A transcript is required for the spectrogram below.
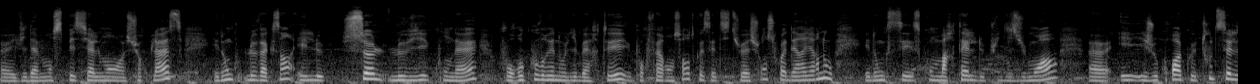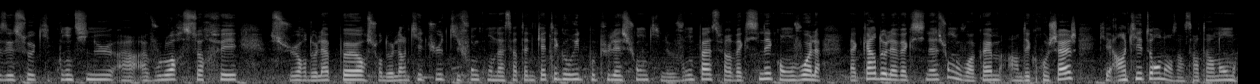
évidemment spécialement sur place. Et donc le vaccin est le seul levier qu'on ait pour recouvrer nos libertés et pour faire en sorte que cette situation soit derrière nous. Et donc c'est ce qu'on martèle depuis 18 mois. Euh, et, je crois que toutes celles et ceux qui continuent à, vouloir surfer sur de la peur, sur de l'inquiétude, qui font qu'on a certaines catégories de population qui ne vont pas se faire vacciner, quand on voit la, carte de la vaccination, on voit quand même un décrochage qui est inquiétant dans un certain nombre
